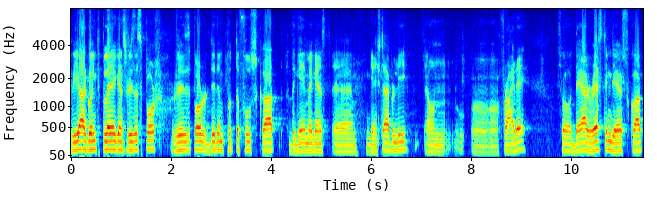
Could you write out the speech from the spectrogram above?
we are going to play against Rizespor. Rizespor didn't put the full squad the game against uh, Gençler on uh, Friday. So they are resting their squad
